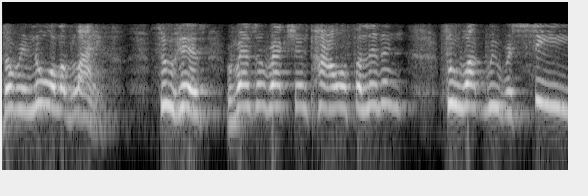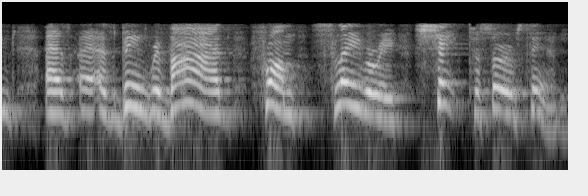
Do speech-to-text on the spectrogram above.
the renewal of life through his resurrection power for living, through what we received as, as being revived from slavery shaped to serve sin.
